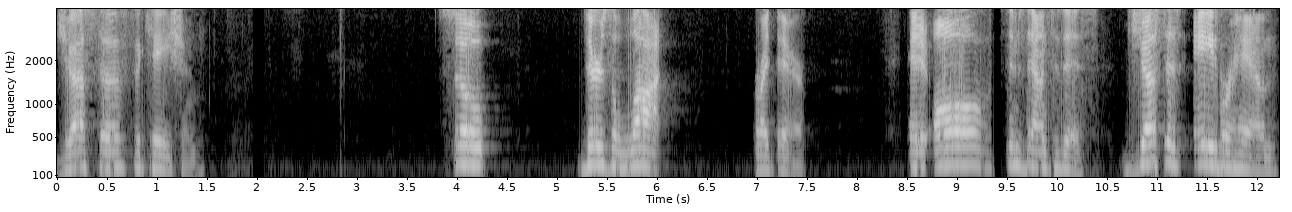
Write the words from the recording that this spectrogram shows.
justification. So there's a lot right there. And it all stems down to this. Just as Abraham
